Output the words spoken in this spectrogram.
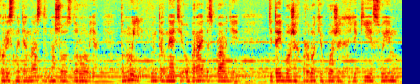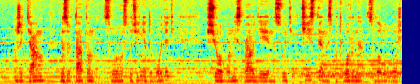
корисне для нас, для нашого здоров'я. Тому в інтернеті обирайте справді дітей Божих, пророків Божих, які своїм життям, результатом свого служіння доводять, що вони справді несуть чисте, неспотворене Слово Боже.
